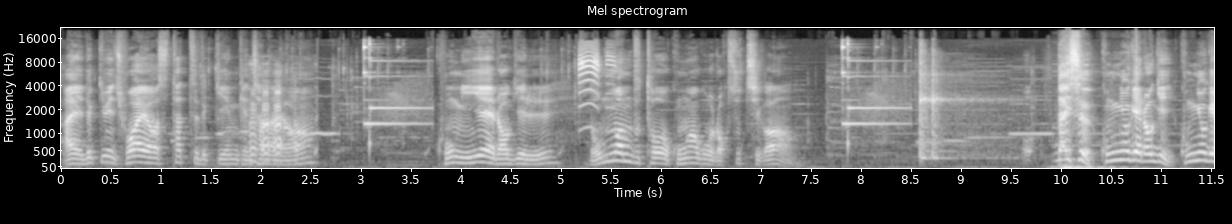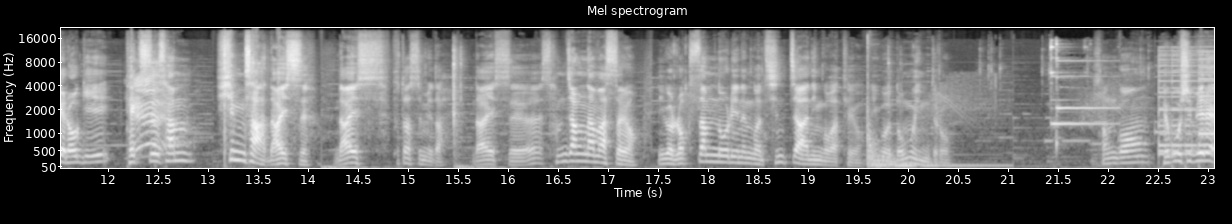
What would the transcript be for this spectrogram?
아니 느낌이 좋아요. 스타트 느낌. 괜찮아요. 02에 럭1 너무만 붙어 공하고 럭 수치가. 어, 나이스! 06에 럭이. 06에 럭이. 덱스 3 심사 나이스. 나이스 붙었습니다. 나이스. 3장 남았어요. 이거 럭삼 노리는 건 진짜 아닌 것 같아요. 이거 너무 힘들어. 성공. 151에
